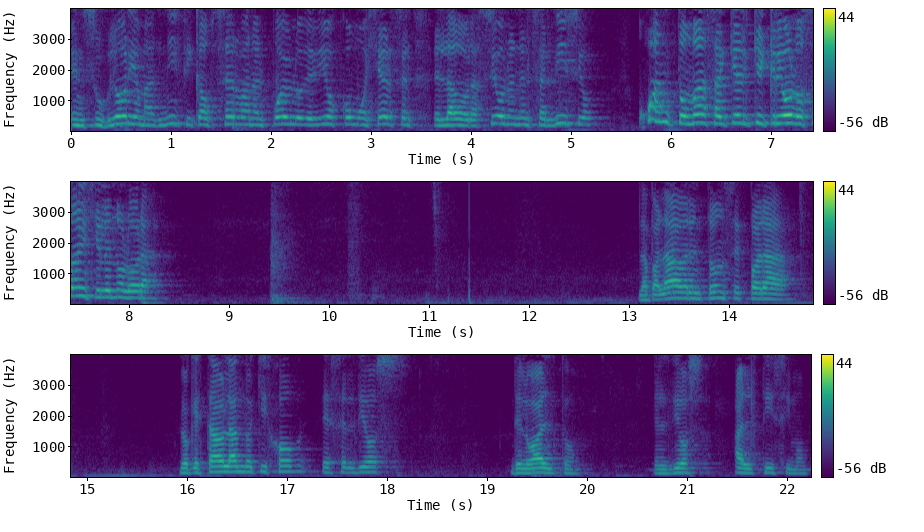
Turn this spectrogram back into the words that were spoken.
en su gloria magnífica observan al pueblo de Dios cómo ejercen en la adoración, en el servicio, ¿cuánto más aquel que creó los ángeles no lo hará? La palabra entonces para lo que está hablando aquí Job es el Dios de lo alto, el Dios altísimo.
